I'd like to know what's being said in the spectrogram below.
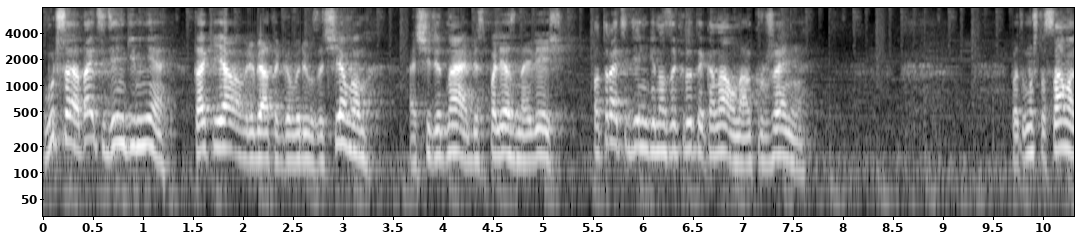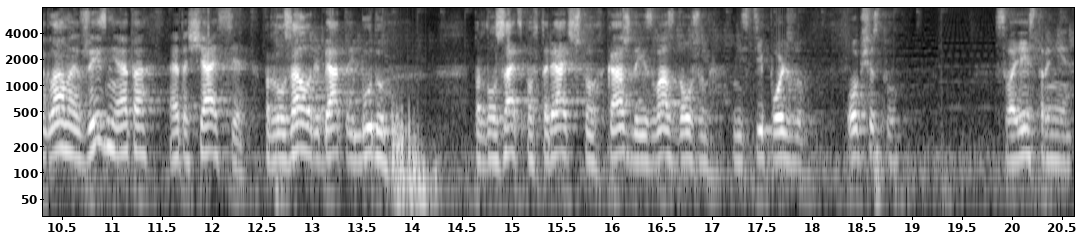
Лучше отдайте деньги мне. Так и я вам, ребята, говорю, зачем вам очередная бесполезная вещь? Потратьте деньги на закрытый канал, на окружение. Потому что самое главное в жизни это, это счастье. Продолжал, ребята, и буду продолжать повторять, что каждый из вас должен нести пользу обществу, своей стране.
